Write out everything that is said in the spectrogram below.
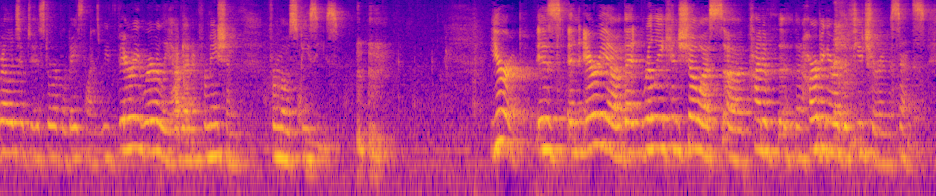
relative to historical baselines. We very rarely have that information for most species. Europe is an area that really can show us uh, kind of the, the harbinger of the future in a sense.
